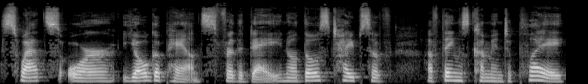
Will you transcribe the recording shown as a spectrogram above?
sweats or yoga pants for the day? You know, those types of, of things come into play.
